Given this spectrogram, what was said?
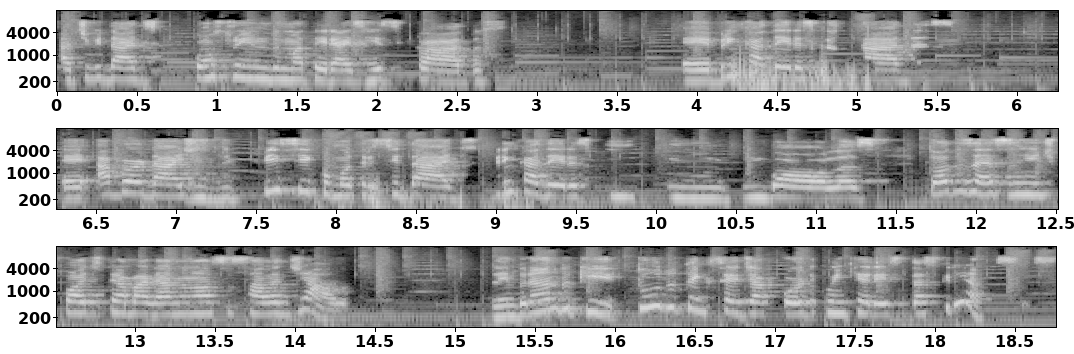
atividades construindo materiais reciclados, é, brincadeiras cantadas, é, abordagens de psicomotricidade, brincadeiras com, com, com bolas, todas essas a gente pode trabalhar na nossa sala de aula. Lembrando que tudo tem que ser de acordo com o interesse das crianças.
